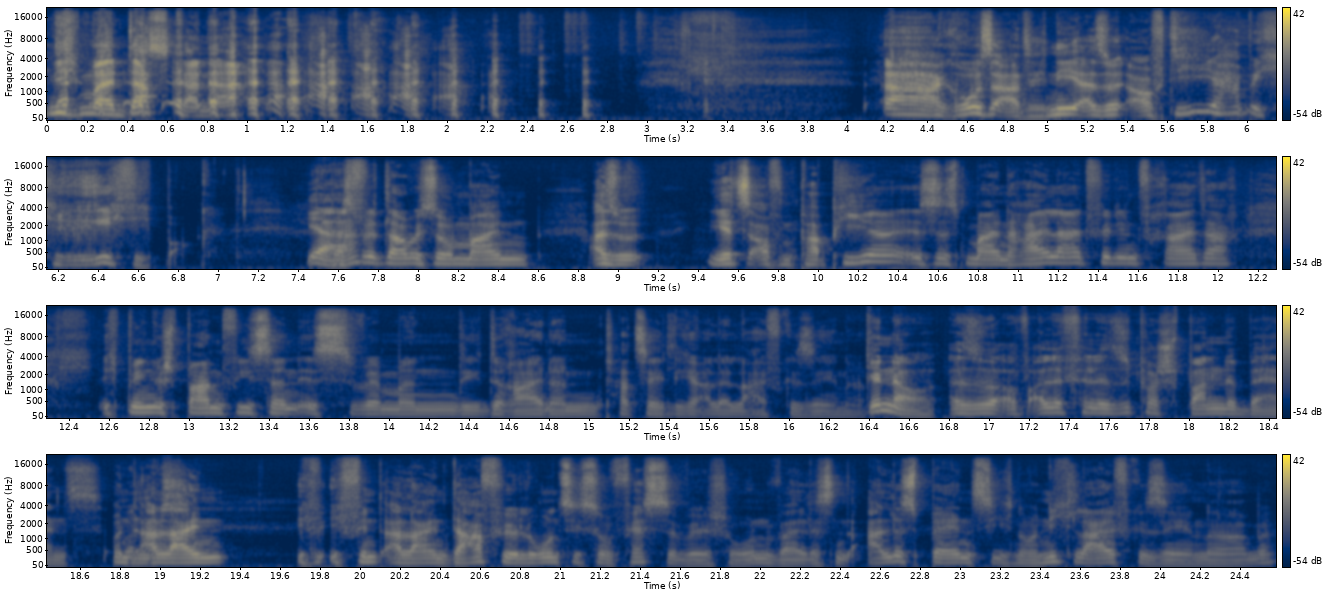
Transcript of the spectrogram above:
Nicht mal das kann er. ah, großartig. Nee, also auf die habe ich richtig Bock. Ja. Das wird, glaube ich, so mein. Also jetzt auf dem Papier ist es mein Highlight für den Freitag. Ich bin gespannt, wie es dann ist, wenn man die drei dann tatsächlich alle live gesehen hat. Genau, also auf alle Fälle super spannende Bands. Und, allein ich, ich finde allein dafür lohnt sich so ein Festival schon, weil das sind alles Bands, die ich noch nicht live gesehen habe.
